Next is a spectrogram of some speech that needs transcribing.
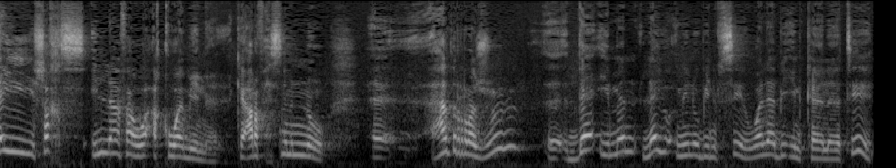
أي شخص إلا فهو أقوى منه كيعرف حسن منه. آه، هذا الرجل دائما لا يؤمن بنفسه ولا بإمكاناته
